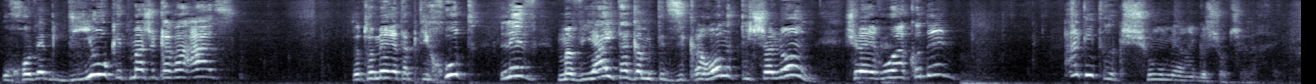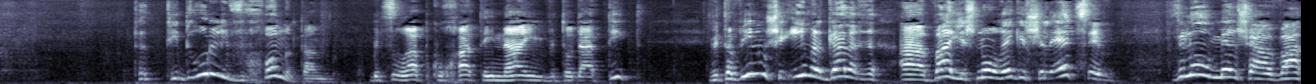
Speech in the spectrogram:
הוא חווה בדיוק את מה שקרה אז. זאת אומרת, הפתיחות לב מביאה איתה גם את זיכרון הכישלון של האירוע הקודם. אל תתרגשו מהרגשות שלכם. ת, תדעו לבחון אותם בצורה פקוחת עיניים ותודעתית, ותבינו שאם על גל האהבה ישנו רגש של עצב, זה לא אומר שהאהבה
